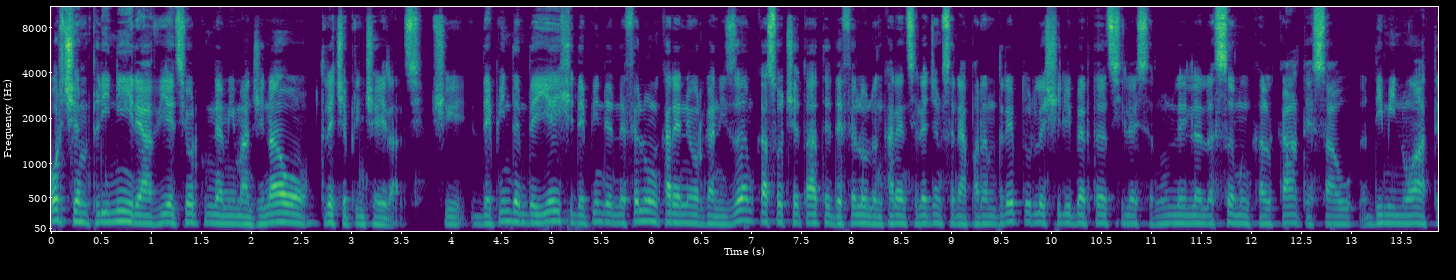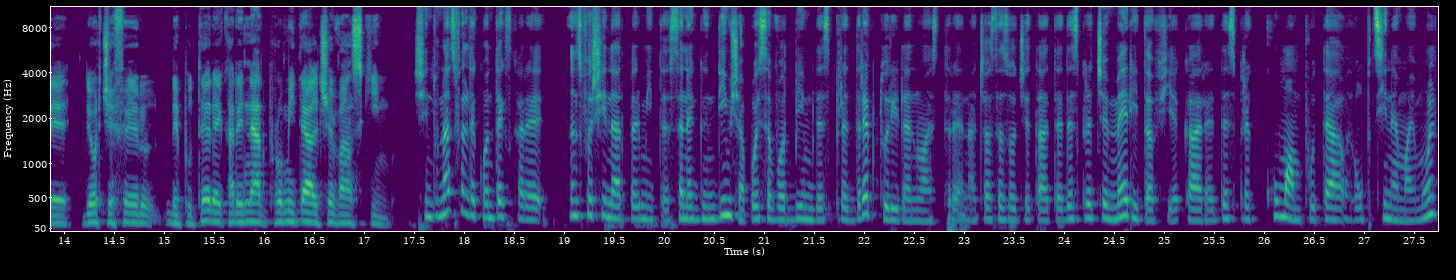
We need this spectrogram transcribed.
orice împlinire a vieții, oricum ne-am imagina-o, trece prin ceilalți. Și depindem de ei și depindem de felul în care ne organizăm ca societate, de felul în care înțelegem să ne apărăm drepturile și libertățile, să nu le lăsăm încălcate sau diminuate de orice fel de putere care ne-ar promite altceva în schimb. Și într-un astfel de context care, în sfârșit, ne-ar permite să ne gândim și apoi să vorbim despre drepturile noastre în această societate, despre ce merită fiecare, despre cum am putea obține mai mult,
